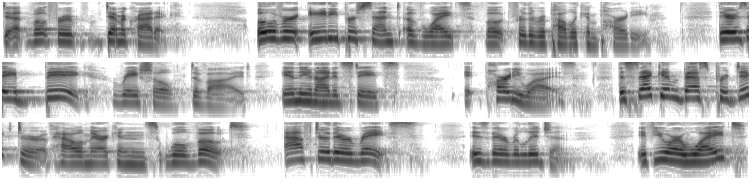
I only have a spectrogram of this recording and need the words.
De- vote for Democratic. Over 80% of whites vote for the Republican Party. There's a big racial divide in the United States, eh, party wise. The second best predictor of how Americans will vote after their race is their religion. If you are white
